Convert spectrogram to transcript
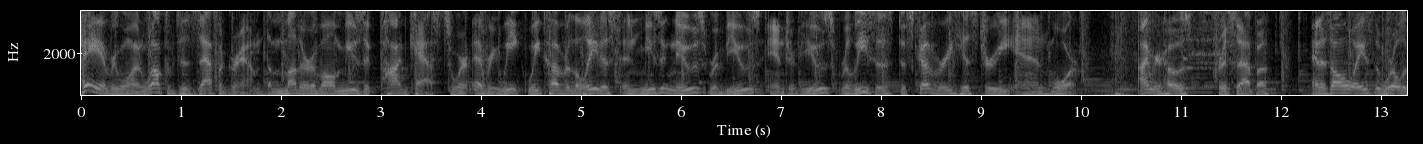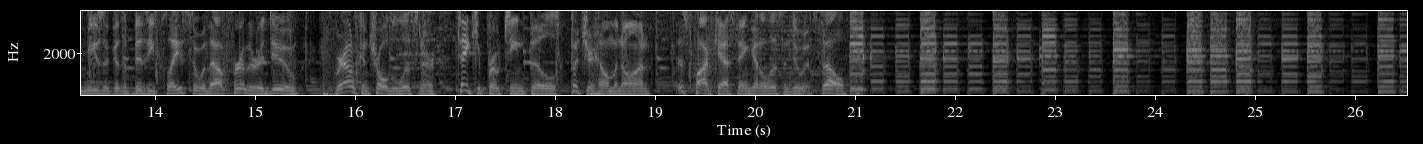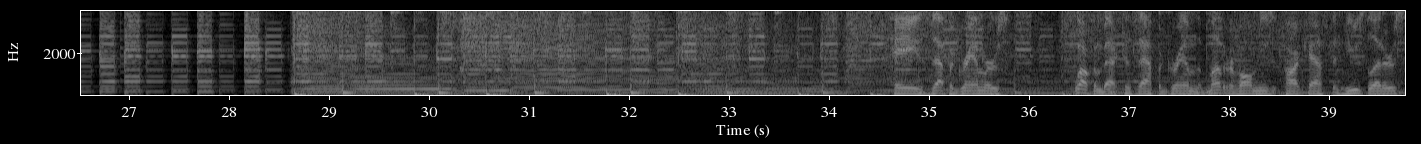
Hey everyone, welcome to Zappagram, the mother of all music podcasts, where every week we cover the latest in music news, reviews, interviews, releases, discovery, history, and more. I'm your host, Chris Zappa, and as always, the world of music is a busy place, so without further ado, ground control to listener, take your protein pills, put your helmet on. This podcast ain't gonna listen to itself. Hey, Zappagrammers. Welcome back to Zappagram, the mother of all music podcasts and newsletters.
